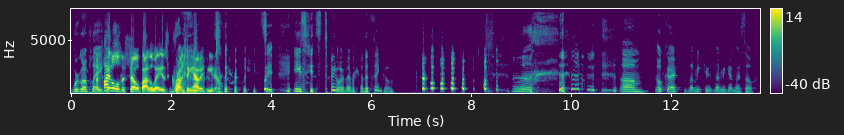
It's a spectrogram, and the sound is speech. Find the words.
we're gonna play. the title of the show, by the way, is "Grunting Out a Heater." Clearly, it's the easiest title I've ever had to think of. Uh, um. Okay. Let me let me get myself.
